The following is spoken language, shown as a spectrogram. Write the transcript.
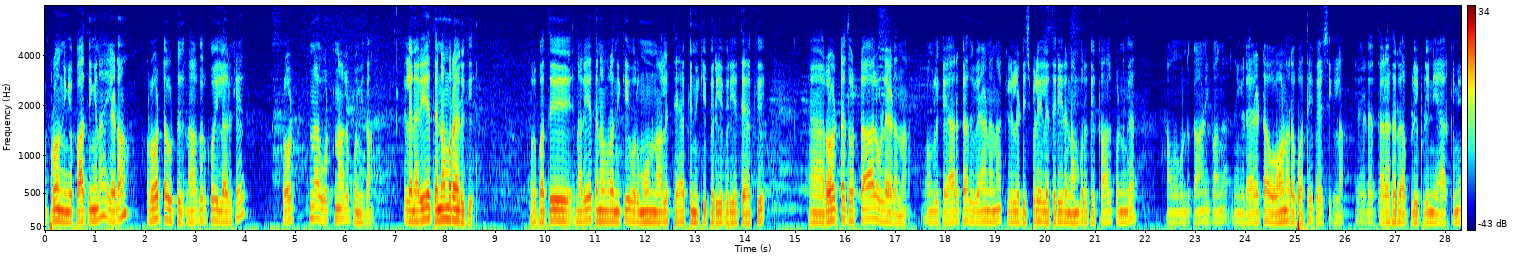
அப்புறம் நீங்கள் பார்த்தீங்கன்னா இடம் ரோட்டை விட்டு நாகர்கோயில் அருகே ரோட்னா ஒட்டினால பூமி தான். இதில் நிறைய தென்னை மரம் இருக்குது ஒரு பத்து நிறைய தென்னைமரம் நிற்கி ஒரு மூணு நாலு தேக்கு நிற்கி பெரிய பெரிய தேக்கு. ரோட்டை தொட்டால் உள்ள இடம் தான் உங்களுக்கு யாருக்காவது வேணும்னா கீழே டிஸ்பிளேயில் தெரிகிற நம்பருக்கு கால் பண்ணுங்கள் அவங்க கொண்டு காணிப்பாங்க. நீங்கள் டைரெக்டாக ஓனரை பார்த்தே பேசிக்கலாம். இட தரகர் அப்படி இப்படின்னு யாருக்குமே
